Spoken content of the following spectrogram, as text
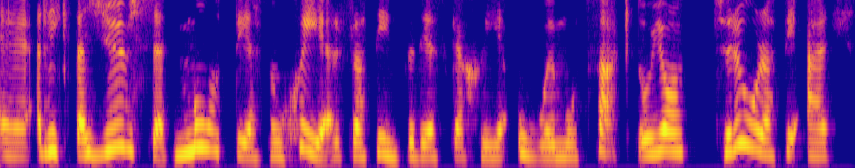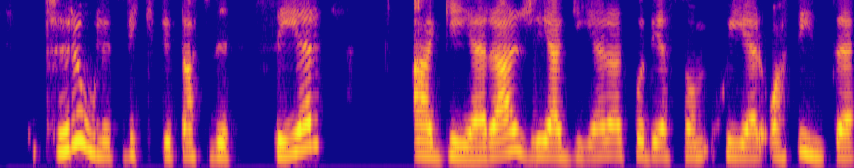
eh, rikta ljuset mot det som sker för att inte det ska ske oemotsagt. Och jag tror att det är otroligt viktigt att vi ser, agerar, reagerar på det som sker och att inte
